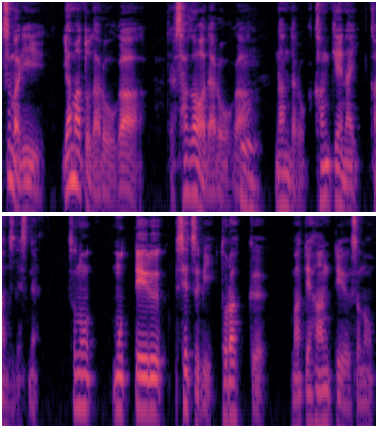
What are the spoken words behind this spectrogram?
つまり、ヤマトだろうが、佐川だろうが、何だろうが関係ない感じですね。その持っている設備、トラック、マテハンっていうその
